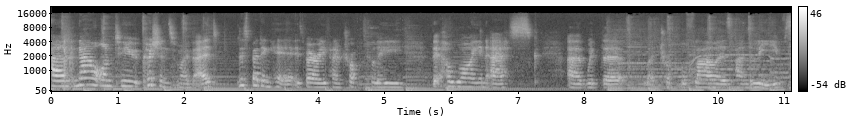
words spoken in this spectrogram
and now on to cushions for my bed. This bedding here is very kind of tropically, bit Hawaiian-esque uh, with the like tropical flowers and leaves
